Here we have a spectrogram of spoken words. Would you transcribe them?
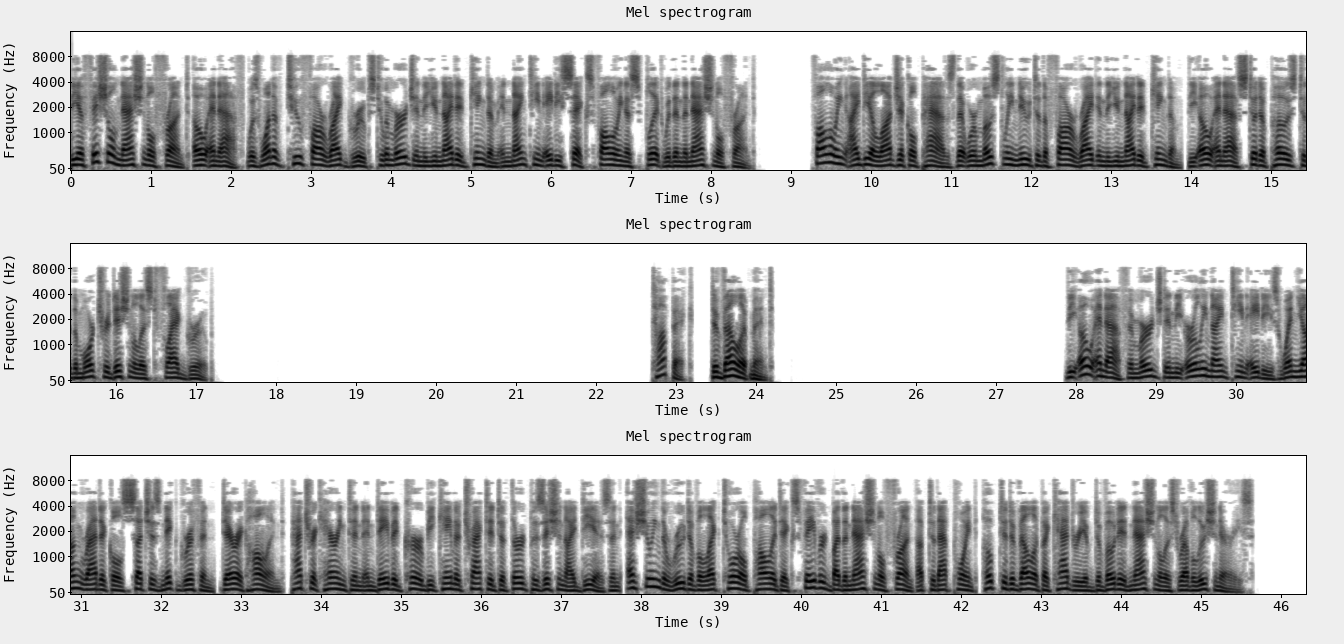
The official National Front was one of two far-right groups to emerge in the United Kingdom in 1986 following a split within the National Front. Following ideological paths that were mostly new to the far right in the United Kingdom, the ONF stood opposed to the more traditionalist flag group. Development The ONF emerged in the early 1980s when young radicals such as Nick Griffin, Derek Holland, Patrick Harrington and David Kerr became attracted to third-position ideas and, eschewing the route of electoral politics favored by the National Front up to that point, hoped to develop a cadre of devoted nationalist revolutionaries.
